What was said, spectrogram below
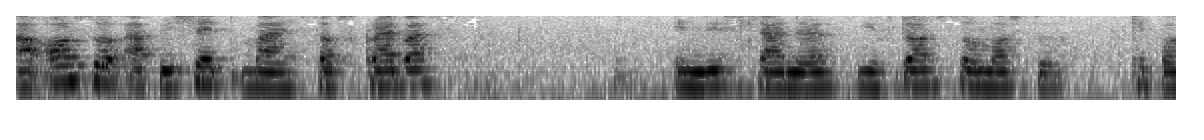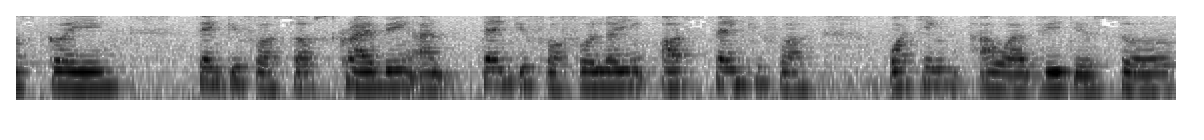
I also appreciate my subscribers in this channel. You've done so much to keep us going. Thank you for subscribing and thank you for following us. Thank you for watching our videos. So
